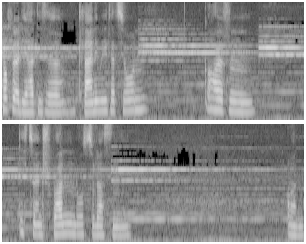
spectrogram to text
Ich hoffe, dir hat diese kleine Meditation geholfen, dich zu entspannen, loszulassen. Und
